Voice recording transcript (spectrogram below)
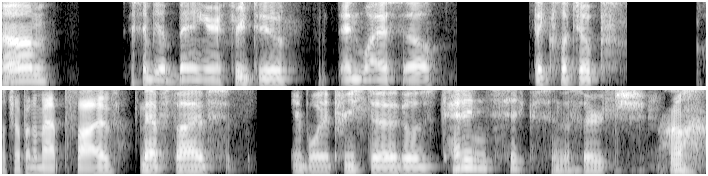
Um, it's gonna be a banger. Three two, NYSL. They clutch up Clutch up on a map five. map five. Your boy Priestahh goes ten and six in the search. Huh.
